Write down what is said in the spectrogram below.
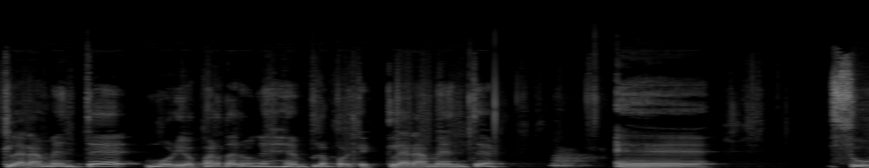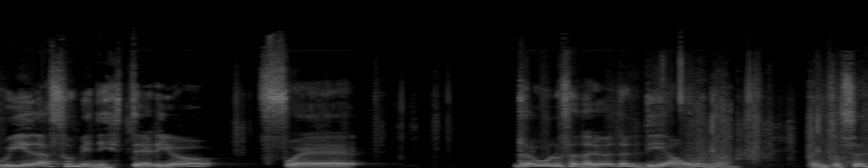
claramente murió para dar un ejemplo, porque claramente eh, su vida, su ministerio fue revolucionario desde el día uno. Entonces,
